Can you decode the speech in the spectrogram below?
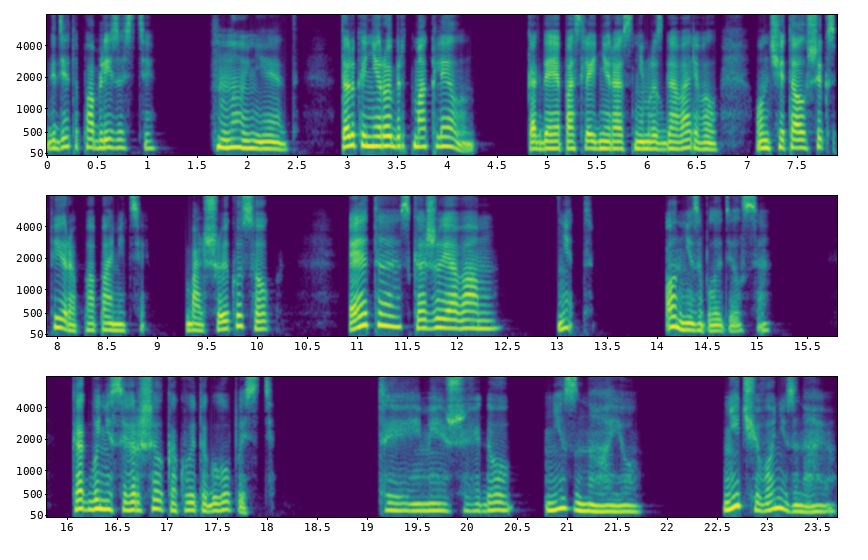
где-то поблизости?» Ну нет, только не Роберт Маклеллан. Когда я последний раз с ним разговаривал, он читал Шекспира по памяти. Большой кусок. Это, скажу я вам, нет, он не заблудился. Как бы не совершил какую-то глупость. Ты имеешь в виду «не знаю». Ничего не знаю.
